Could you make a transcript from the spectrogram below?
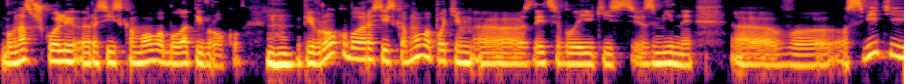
Бо в нас в школі російська мова була півроку. Угу. Півроку була російська мова, потім, е, здається, були якісь зміни е, в освіті,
